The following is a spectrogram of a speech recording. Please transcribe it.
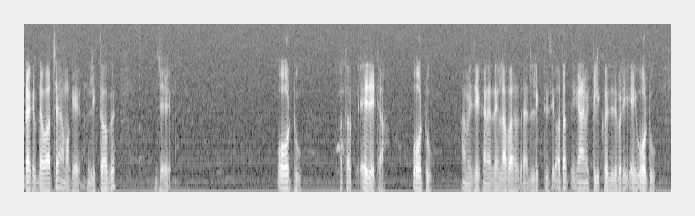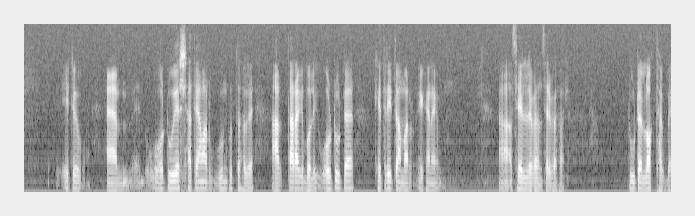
ব্র্যাকেট দেওয়া আছে, আমাকে লিখতে হবে যে ও টু অর্থাৎ এই যেটা ও টু আমি যেখানে লাভার লিখতেছি, অর্থাৎ এখানে আমি ক্লিক করে দিতে পারি এই ও টু এটা ও টু এর সাথে আমার গুণ করতে হবে। আর তার আগে বলি ও টুটা ক্ষেত্রেই তো আমার এখানে সেল রেফারেন্সের ব্যাপার। টুটা লক থাকবে।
